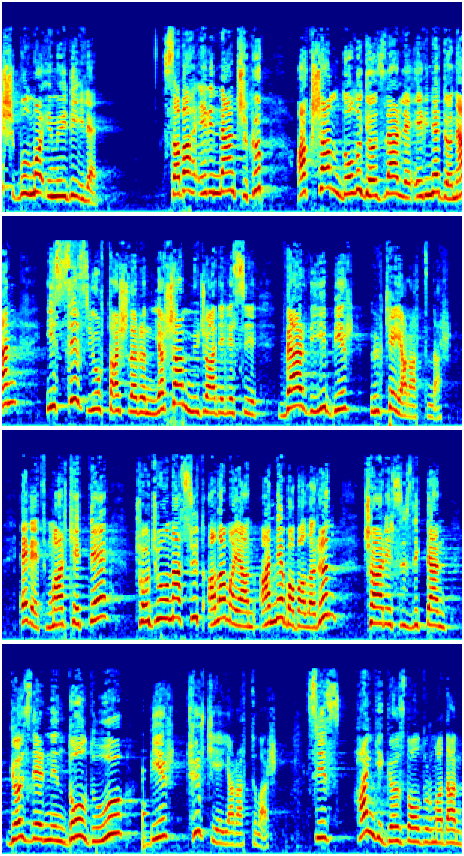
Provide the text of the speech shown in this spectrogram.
iş bulma ümidiyle sabah evinden çıkıp akşam dolu gözlerle evine dönen işsiz yurttaşların yaşam mücadelesi verdiği bir ülke yarattılar. Evet markette çocuğuna süt alamayan anne babaların çaresizlikten gözlerinin dolduğu bir Türkiye yarattılar. Siz hangi göz doldurmadan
